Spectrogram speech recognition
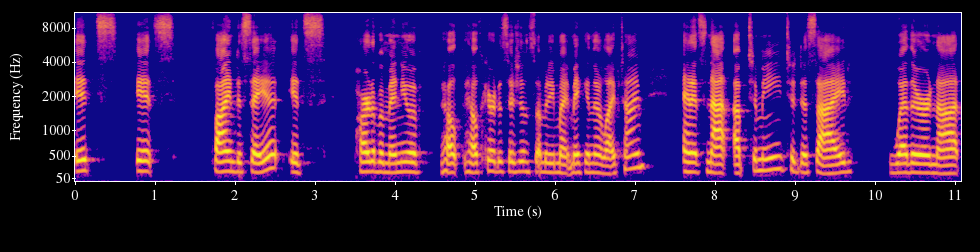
it's it's fine to say it. It's part of a menu of health healthcare decisions somebody might make in their lifetime. And it's not up to me to decide whether or not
